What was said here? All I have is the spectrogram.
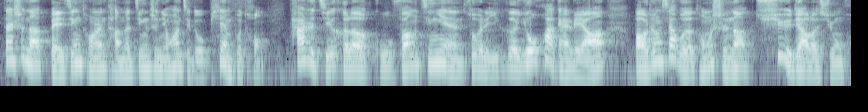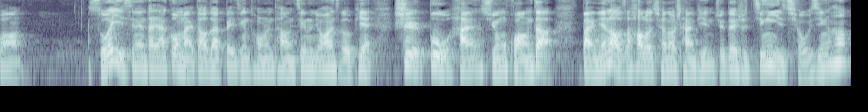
但是呢，北京同仁堂的精致牛黄解毒片不同，它是结合了古方经验，作为了一个优化改良，保证效果的同时呢，去掉了雄黄。所以现在大家购买到的北京同仁堂精致牛黄解毒片是不含雄黄的，百年老字号的拳头产品，绝对是精益求精哈。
